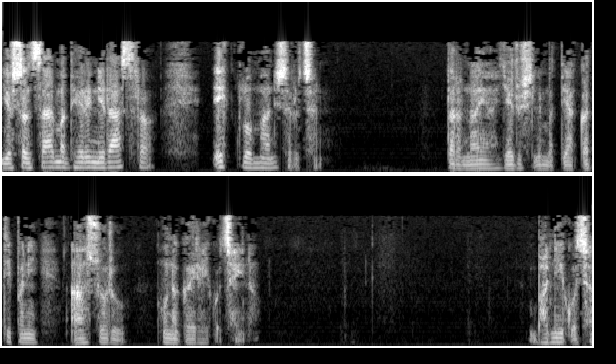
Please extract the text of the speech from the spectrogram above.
यो संसारमा धेरै निराश र एक्लो मानिसहरू छन्। तर नयाँ यरुसलेममा त्यहाँ कति पनि आँसुहरू हुन गइरहेको छैन। भनिएको छ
